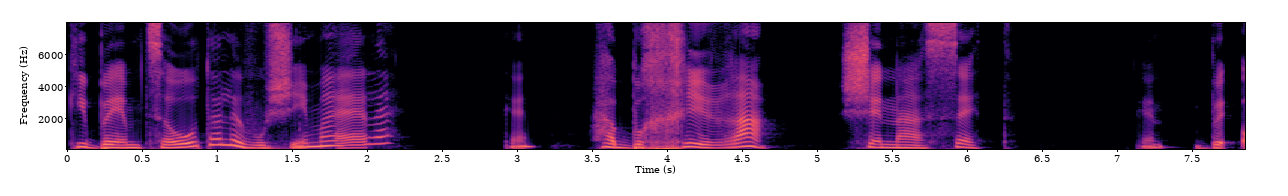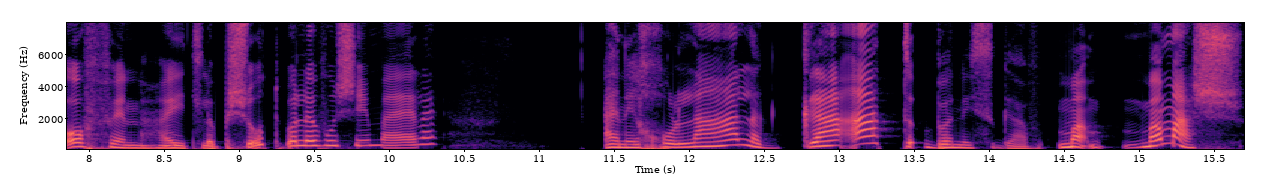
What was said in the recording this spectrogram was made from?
כי באמצעות הלבושים האלה, כן, הבחירה שנעשית, כן, באופן ההתלבשות בלבושים האלה, אני יכולה לגעת בנשגב. ממש.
